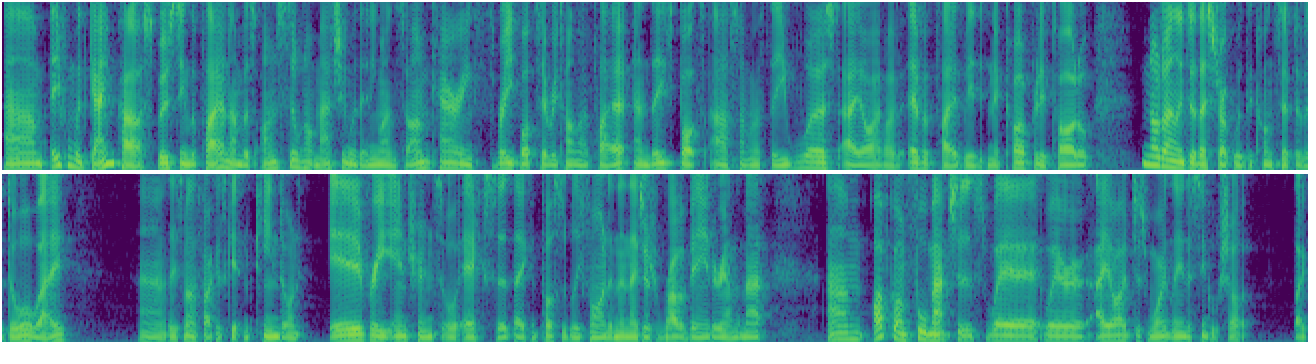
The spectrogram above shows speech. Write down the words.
Um, even with Game Pass boosting the player numbers, I'm still not matching with anyone. So I'm carrying three bots every time I play it, and these bots are some of the worst AI I've ever played with in a cooperative title. Not only do they struggle with the concept of a doorway, uh, these motherfuckers getting pinned on every entrance or exit they can possibly find, and then they just rubber band around the map. Um, I've gone full matches where where AI just won't land a single shot. Like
